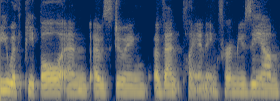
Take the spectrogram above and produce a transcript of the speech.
be with people and I was doing event planning for a museum.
